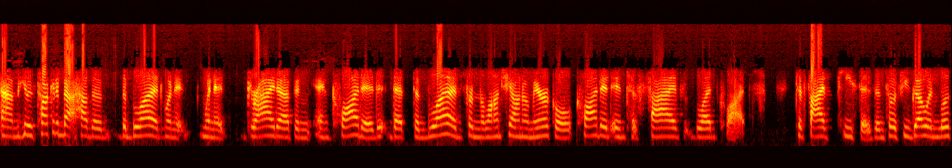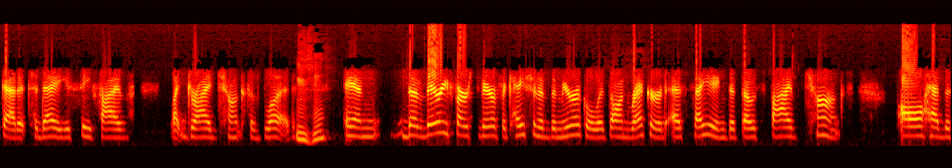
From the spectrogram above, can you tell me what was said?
Um, he was talking about how the the blood when it when it dried up and, and clotted, that the blood from the Lanciano miracle clotted into five blood clots, to five pieces. And so if you go and look at it today, you see five like dried chunks of blood. Mm-hmm. And the very first verification of the miracle is on record as saying that those five chunks all had the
